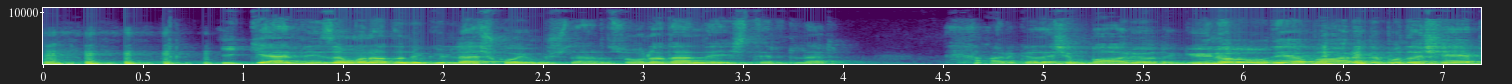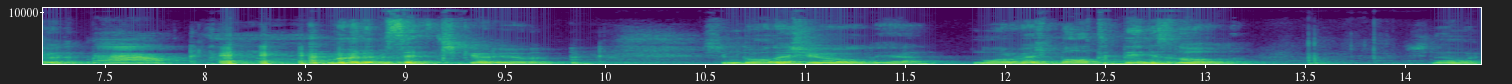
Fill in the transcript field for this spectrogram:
İlk geldiği zaman adını Güllaç koymuşlardı. Sonradan değiştirdiler. Arkadaşım bağırıyordu. Gülo diye bağırıyordu. Bu da şey yapıyordu. Böyle bir ses çıkarıyordu. Şimdi o da şey oldu ya. Norveç Baltık Denizli oldu. Şuna bak.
